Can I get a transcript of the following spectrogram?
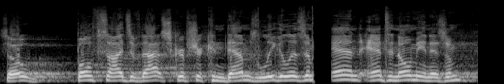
So, both sides of that, Scripture condemns legalism and antinomianism.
